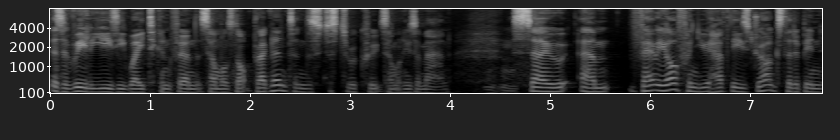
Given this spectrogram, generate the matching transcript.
there's a really easy way to confirm that someone's not pregnant, and it's just to recruit someone who's a man. Mm-hmm. So um, very often you have these drugs that have been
